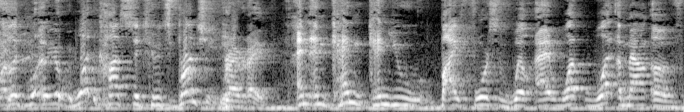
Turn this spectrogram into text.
well, like, what, what constitutes brunching? right right And and can can you by force of will at what what amount of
